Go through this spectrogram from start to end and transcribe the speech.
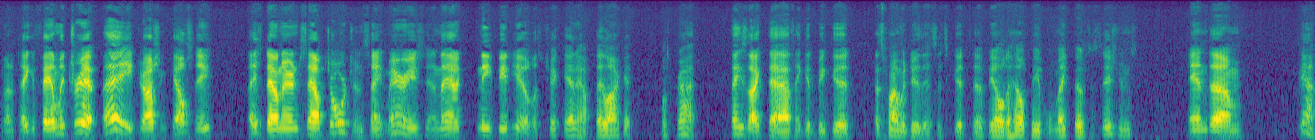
I'm gonna take a family trip. Hey, Josh and Kelsey, they's down there in South Georgia in St. Mary's and they had a neat video. Let's check that out. They like it. Let's try it. Things like that. I think it'd be good. That's why we do this. It's good to be able to help people make those decisions. And um, yeah,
